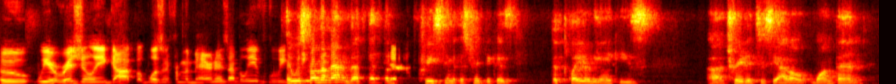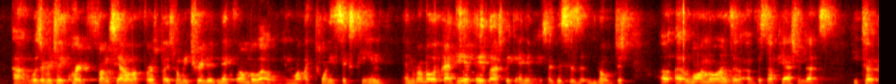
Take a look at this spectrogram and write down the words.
who we originally got, but wasn't from the Mariners, I believe. We, it was from the Mariners. That's that's the yeah. crazy thing with this trade because the player the Yankees uh, traded to Seattle, Juan Then, uh, was originally acquired from Seattle in the first place when we traded Nick Rumbelow in what like 2016, and Rumbelow got DFA'd last week anyways. Like this is you know just uh, along the lines of, of the stuff Cashman does. He took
